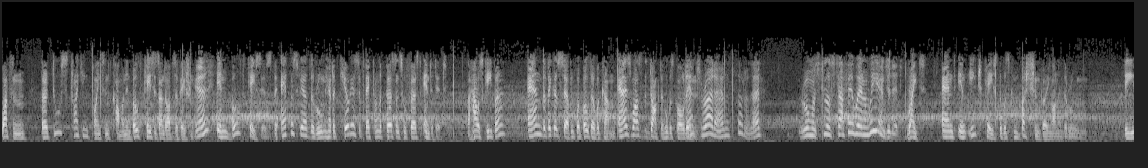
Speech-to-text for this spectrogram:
Watson, there are two striking points in common in both cases under observation. Yes? In both cases, the atmosphere of the room had a curious effect on the persons who first entered it. The housekeeper and the vicar's servant were both overcome, as was the doctor who was called That's in. That's right. I hadn't thought of that. The room was still stuffy when we entered it. Right. And in each case, there was combustion going on in the room. The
